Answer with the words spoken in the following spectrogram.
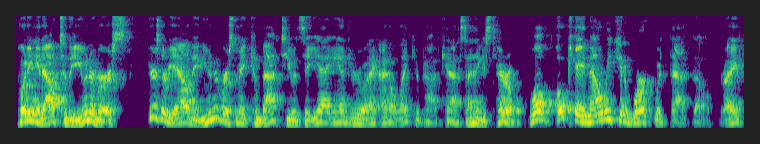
putting it out to the universe. Here's the reality the universe may come back to you and say, Yeah, Andrew, I, I don't like your podcast. I think it's terrible. Well, okay, now we can work with that though, right?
